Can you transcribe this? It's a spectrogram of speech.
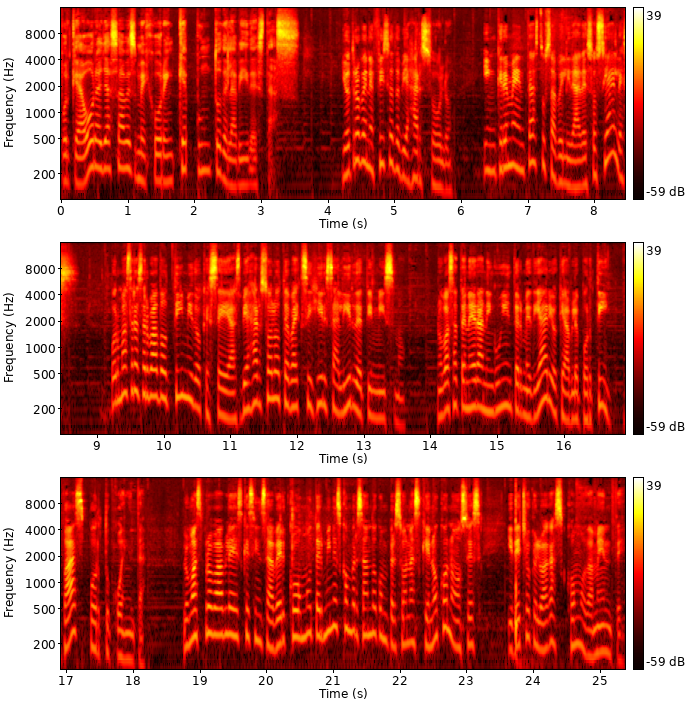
porque ahora ya sabes mejor en qué punto de la vida estás. Y otro beneficio de viajar solo incrementas tus habilidades sociales. Por más reservado o tímido que seas, viajar solo te va a exigir salir de ti mismo. No vas a tener a ningún intermediario que hable por ti, vas por tu cuenta. Lo más probable es que sin saber cómo termines conversando con personas que no conoces y de hecho que lo hagas cómodamente.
